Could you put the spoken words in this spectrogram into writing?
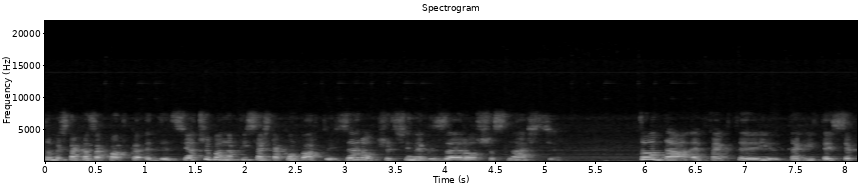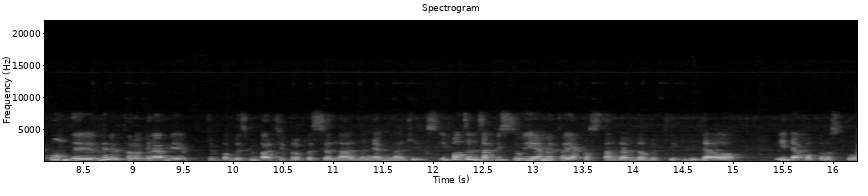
to być taka zakładka edycja, trzeba napisać taką wartość 0,016 to da efekty tej, tej sekundy w programie, tym powiedzmy bardziej profesjonalnym jak Magix. I potem zapisujemy to jako standardowy plik wideo i da po prostu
